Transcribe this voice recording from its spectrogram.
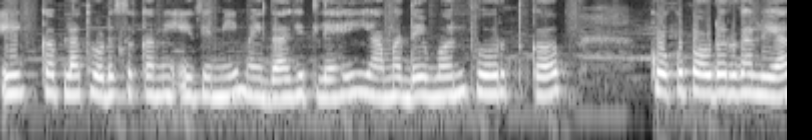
एक कपला थोडंसं कमी इथे मी मैदा घेतले आहे. यामध्ये one fourth cup cocoa powder घालूया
